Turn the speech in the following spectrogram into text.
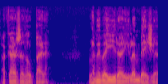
a casa del pare. La meva ira i l'enveja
